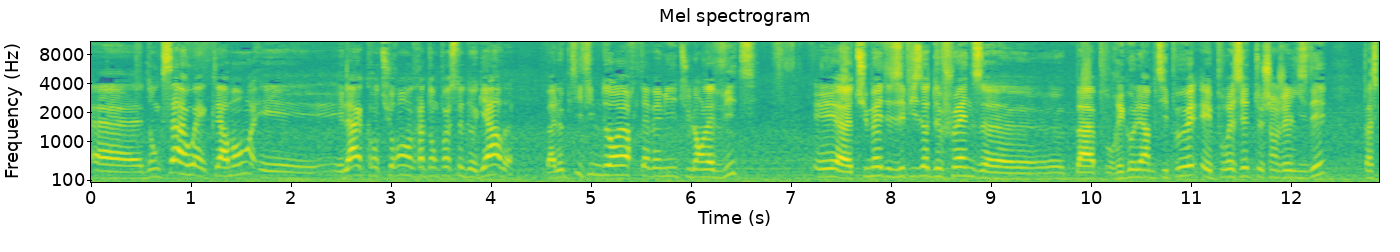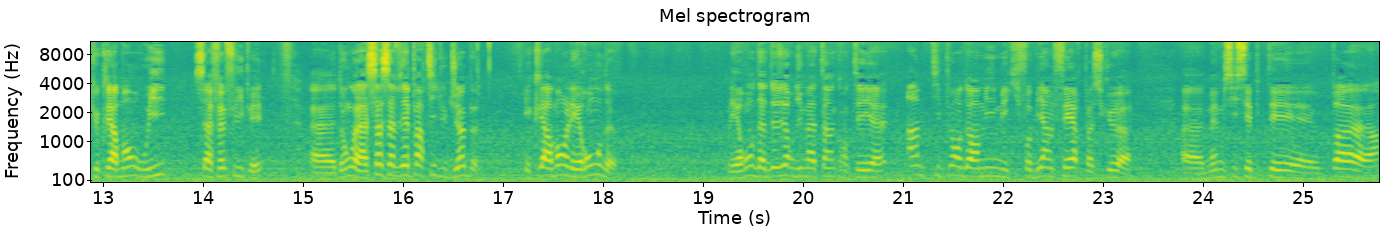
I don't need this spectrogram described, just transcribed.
Euh, donc ça, ouais, clairement. Et, là, quand tu rentres à ton poste de garde, bah, le petit film d'horreur que tu avais mis, tu l'enlèves vite. Et euh, tu mets des épisodes de Friends euh, bah, pour rigoler un petit peu et pour essayer de te changer l'idée. Parce que clairement, oui, ça fait flipper. donc voilà, ça, ça faisait partie du job. Et clairement, les rondes, les rondes à 2h du matin quand tu es un petit peu endormi, mais qu'il faut bien le faire parce que même si c'était pas,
